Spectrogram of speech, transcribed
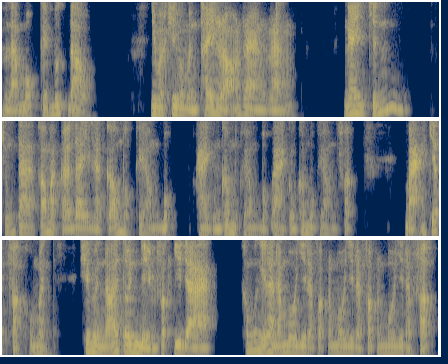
là một cái bước đầu. Nhưng mà khi mà mình thấy rõ ràng rằng ngay chính chúng ta có mặt ở đây là có một cái ông bụt, ai cũng có một cái ông bụt, ai cũng có một cái ông phật, bản chất phật của mình. Khi mình nói tôi niệm phật di đà, không có nghĩa là nam mô di đà phật, nam mô di đà phật, nam mô di đà phật.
